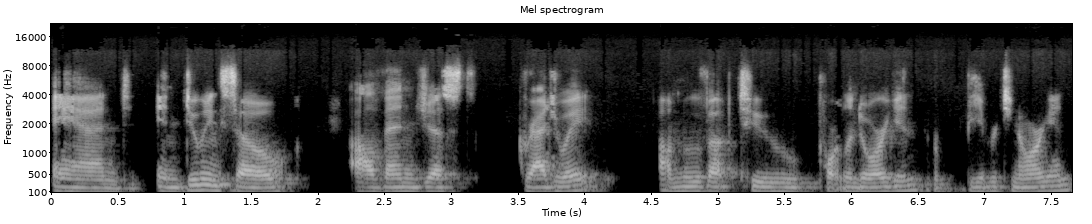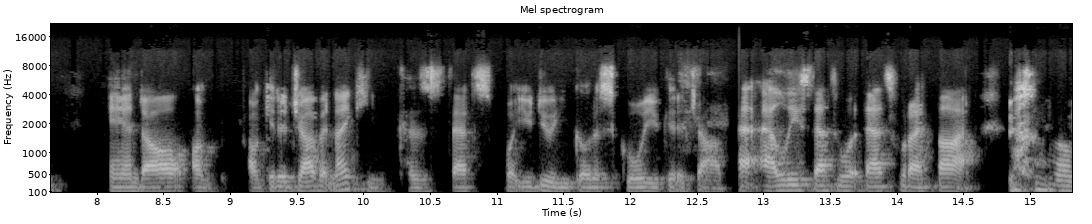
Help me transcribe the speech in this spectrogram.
And in doing so, I'll then just graduate, I'll move up to Portland, Oregon or Beaverton, Oregon, and I'll I'll, I'll get a job at Nike because that's what you do. You go to school, you get a job. At, at least that's what that's what I thought. um,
